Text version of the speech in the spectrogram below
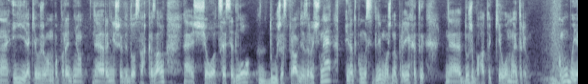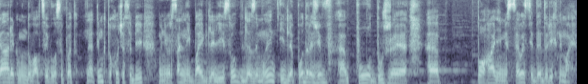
е, і як я вже вам попередньо раніше в відосах казав, що це сідло дуже справді зручне, і на такому сідлі можна проїхати дуже багато кілометрів. Кому би я рекомендував цей велосипед? Е, Тим, хто хоче собі універсальний байк для лісу, для зими і для подорожів е, по дуже е, поганій місцевості, де доріг немає.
